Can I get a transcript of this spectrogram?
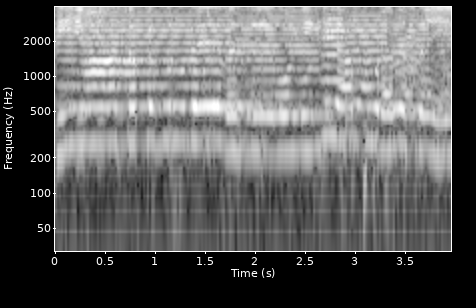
खीवा सतगुरुदेव से वो मिलिया पूरव सही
